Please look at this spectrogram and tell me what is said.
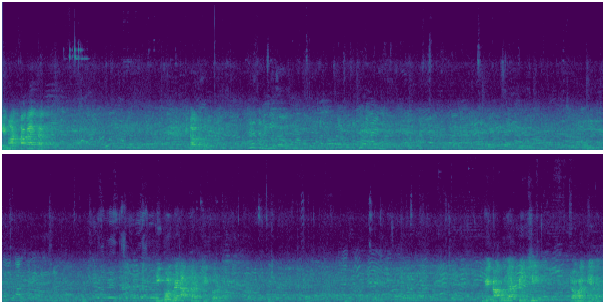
এই মাঠ ফাঁকাই থাকে। এটাও সত্যি কি করবেন, আপনারা ঠিক করবেন? কাগজ আর পেন্সিল জমা দিয়ে দেয়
